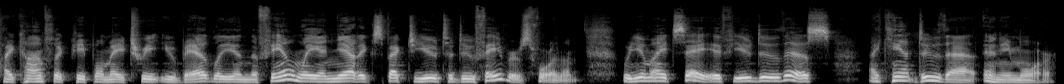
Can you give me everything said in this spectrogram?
high conflict people may treat you badly in the family and yet expect you to do favors for them. Well, you might say, if you do this, I can't do that anymore.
